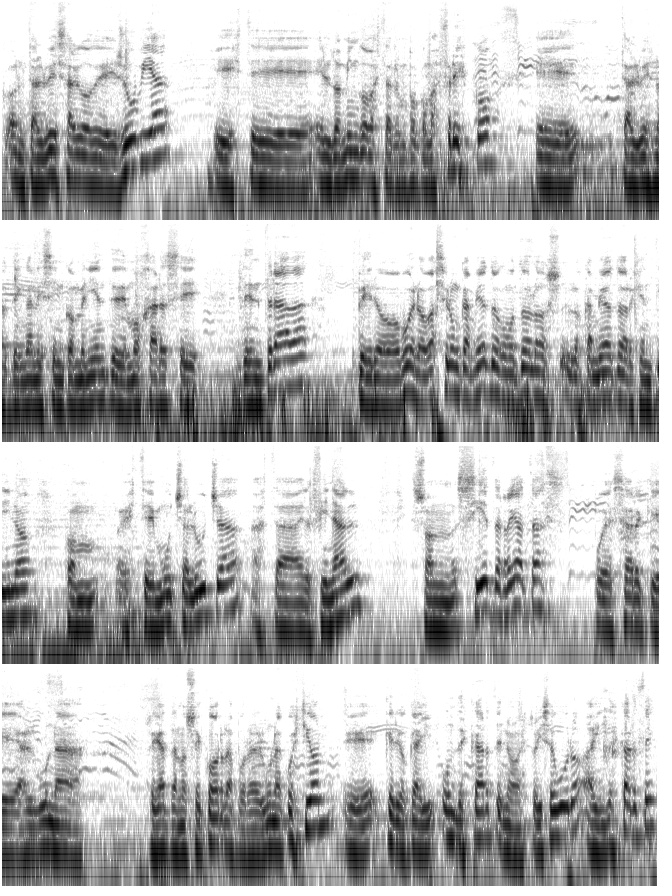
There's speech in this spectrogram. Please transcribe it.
con tal vez algo de lluvia. Este, el domingo va a estar un poco más fresco. eh, tal vez no tengan ese inconveniente de mojarse de entrada. Pero bueno, va a ser un campeonato como todos los, los campeonatos argentinos, con este, mucha lucha hasta el final. Son siete regatas. Puede ser que alguna regata no se corra por alguna cuestión. eh, creo que hay un descarte, no estoy seguro, hay un descarte.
